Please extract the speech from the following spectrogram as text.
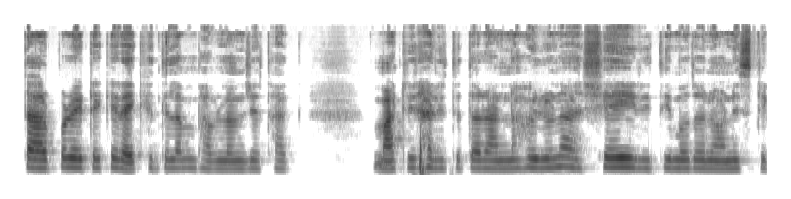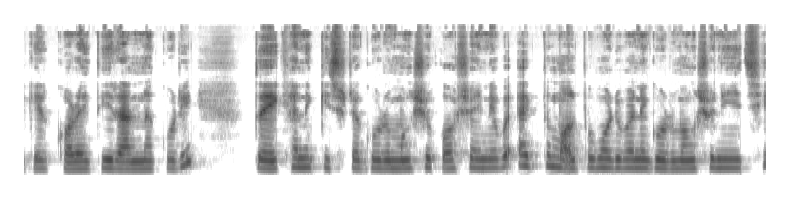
তারপরে এটাকে রেখে দিলাম, ভাবলাম যে থাক, মাটির হাঁড়িতে তো রান্না হইল না, সেই রীতিমতো ননস্টিকের কড়াইতেই রান্না করি। তো এখানে কিছুটা গরু মাংস কষাই নেব, একদম অল্প পরিমাণে গরু মাংস নিয়েছি,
